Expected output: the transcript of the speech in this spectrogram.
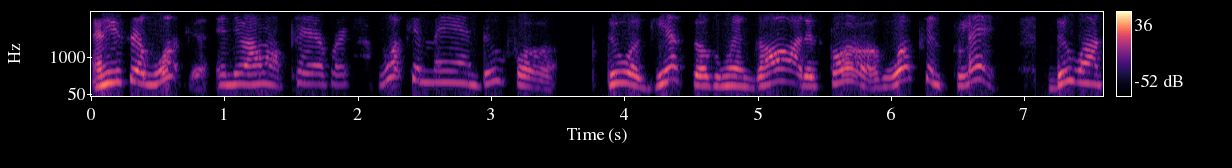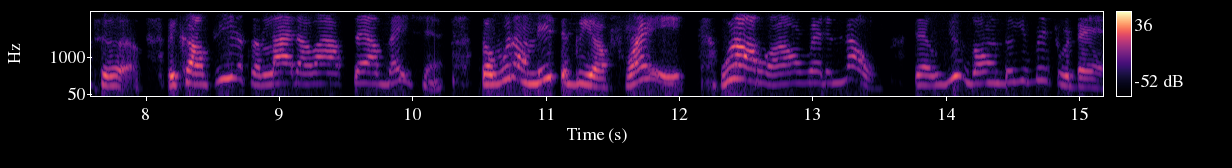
And he said, what, and then I want to paraphrase, what can man do for do against us when God is for us? What can flesh do unto us? Because he is the light of our salvation. So we don't need to be afraid. We already know that you can go and do your best with that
